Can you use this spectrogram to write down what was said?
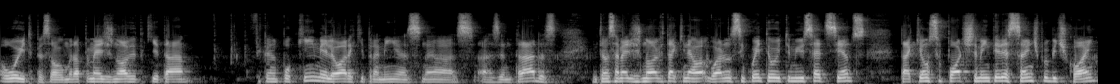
8, pessoal, vou mudar para a média de 9 porque está ficando um pouquinho melhor aqui para mim as, né, as, as, entradas. Então essa média de 9 está aqui agora nos 58.700, tá aqui é um suporte também interessante para o Bitcoin,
